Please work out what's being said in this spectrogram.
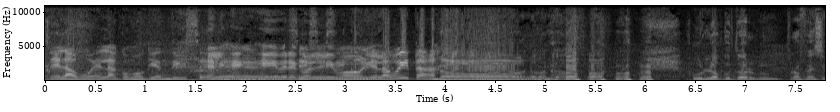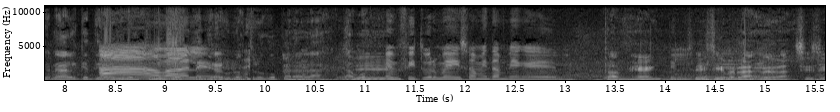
¿Ah, de la abuela, como quien dice. El jengibre con limón y el agüita. No, no, no. un locutor profesional que tiene, algunos, ah, trucos, que tiene algunos trucos para la, la voz. En Fitur me hizo a mí también el. También. sí, sí, verdad, verdad. Sí, sí.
